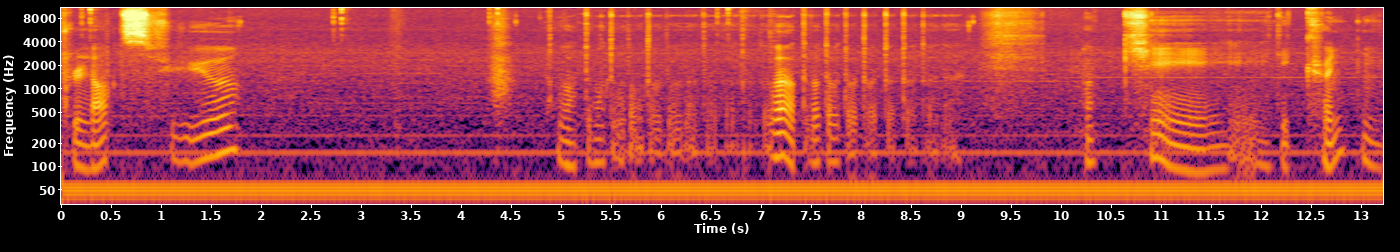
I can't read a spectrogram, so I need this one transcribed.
Platz für... Warte, warte, warte, warte, warte, warte, warte, warte, warte, warte, warte, warte, warte. Okay, die könnten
